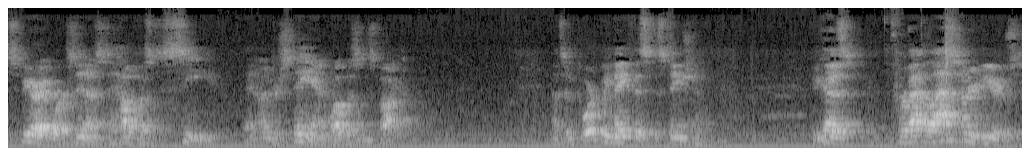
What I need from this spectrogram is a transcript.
The Spirit works in us to help us to see and understand what was inspired. Now, it's important we make this distinction because for about the last hundred years,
